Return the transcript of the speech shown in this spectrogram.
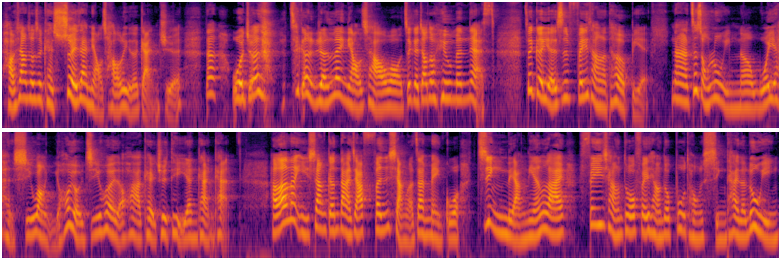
好像就是可以睡在鸟巢里的感觉。那我觉得这个人类鸟巢哦，这个叫做 Human Nest，这个也是非常的特别。那这种露营呢，我也很希望以后有机会的话可以去体验看看。好了，那以上跟大家分享了在美国近两年来非常多非常多不同形态的露营，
